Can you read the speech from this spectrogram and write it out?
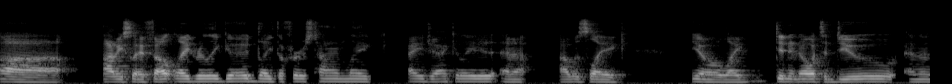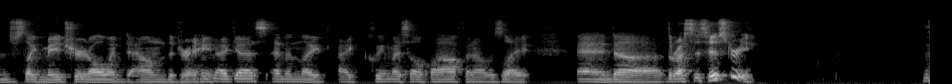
uh, obviously I felt like really good like the first time like I ejaculated, and I, I was like you know, like didn't know what to do, and then just like made sure it all went down the drain, I guess. And then like I cleaned myself off, and I was like, and uh, the rest is history.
